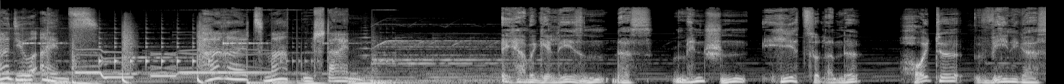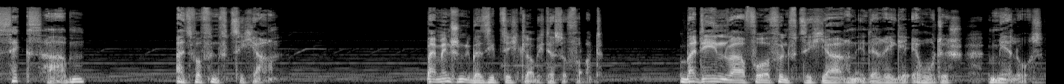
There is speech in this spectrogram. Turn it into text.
Radio 1. Harald Martenstein. Ich habe gelesen, dass Menschen hierzulande heute weniger Sex haben als vor 50 Jahren. Bei Menschen über 70 glaube ich das sofort. Bei denen war vor 50 Jahren in der Regel erotisch mehr los.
